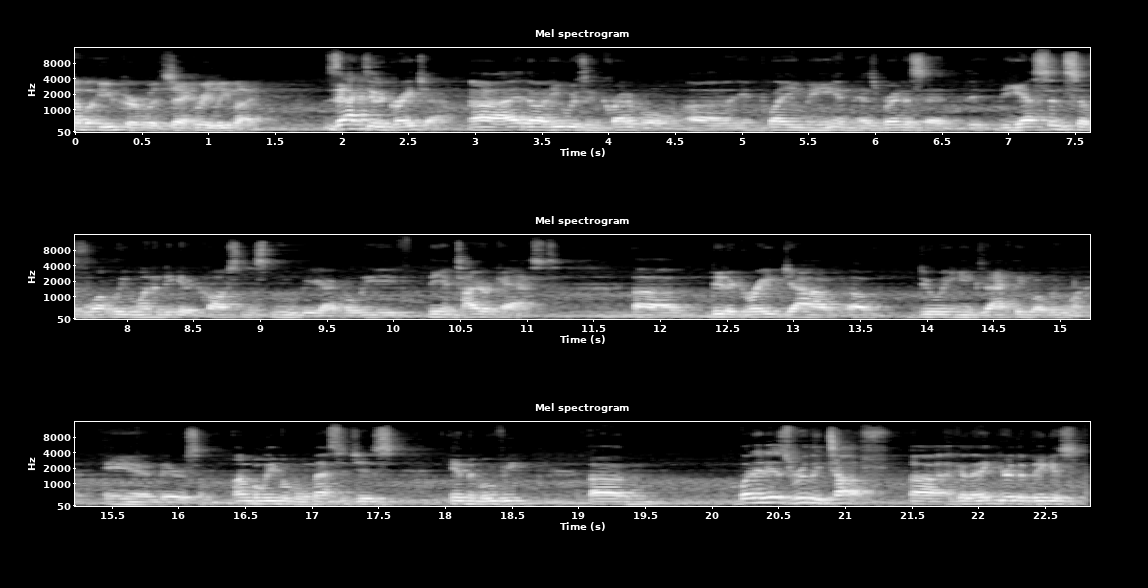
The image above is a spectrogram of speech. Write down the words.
How about you, Kurt, with Zachary Levi? Zach did a great job. Uh, I thought he was incredible uh, in playing me, and as Brenda said, the, the, essence of what we wanted to get across in this movie, I believe the entire cast uh, did a great job of doing exactly what we wanted. And there's some unbelievable messages in the movie, um, but it is really tough because I think you're the biggest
